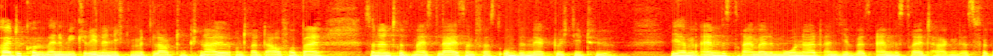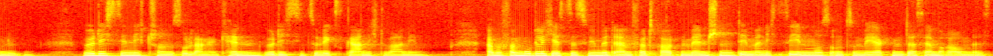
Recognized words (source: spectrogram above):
Heute kommt meine Migräne nicht mit lautem Knall und Radau vorbei, sondern tritt meist leise und fast unbemerkt durch die Tür. Wir haben ein bis dreimal im Monat an jeweils ein bis drei Tagen das Vergnügen. Würde ich sie nicht schon so lange kennen, würde ich sie zunächst gar nicht wahrnehmen. Aber vermutlich ist es wie mit einem vertrauten Menschen, den man nicht sehen muss, um zu merken, dass er im Raum ist.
